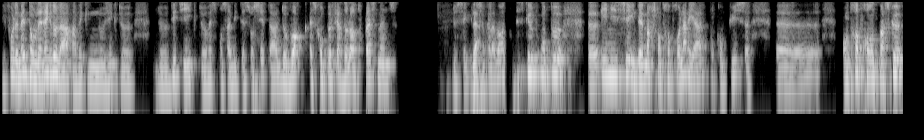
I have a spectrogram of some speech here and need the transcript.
il faut le mettre dans les règles de l'art, avec une logique d'éthique, de, de, responsabilité sociétale, de voir est-ce qu'on peut faire de l'outplacement, de ces, collaborateurs Est-ce qu'on peut euh, initier une démarche entrepreneuriale pour qu'on puisse euh, entreprendre? Parce que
